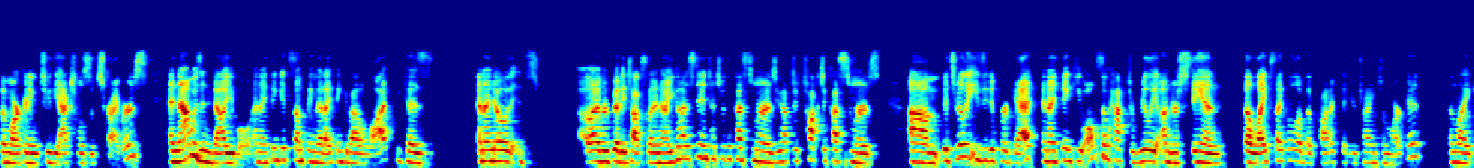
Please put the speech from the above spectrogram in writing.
the, marketing to the actual subscribers, and that was invaluable. And I think it's something that I think about a lot because, and I know that it's everybody talks about it now. You got to stay in touch with the customers. You have to talk to customers um, it's really easy to forget. And I think you also have to really understand the life cycle of the product that you're trying to market. And like,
